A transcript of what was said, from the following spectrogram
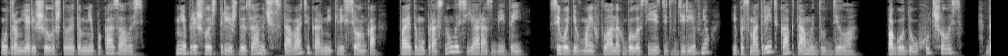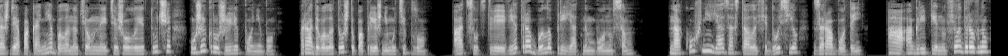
Утром я решила, что это мне показалось. Мне пришлось трижды за ночь вставать и кормить лисенка, поэтому проснулась я разбитой. Сегодня в моих планах было съездить в деревню и посмотреть, как там идут дела. Погода ухудшилась, дождя пока не было, но темные тяжелые тучи уже кружили по небу. Радовало то, что по-прежнему тепло, а отсутствие ветра было приятным бонусом. На кухне я застала Федосью за работой, а Агриппину Федоровну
